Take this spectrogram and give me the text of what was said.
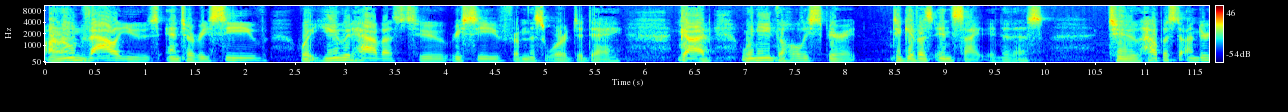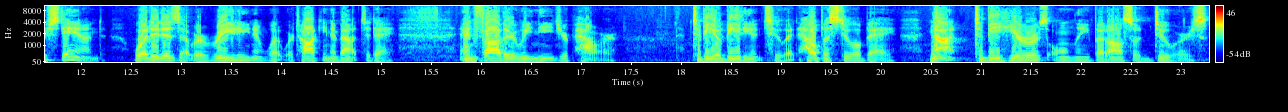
our own values, and to receive what you would have us to receive from this word today. God, we need the Holy Spirit to give us insight into this, to help us to understand what it is that we're reading and what we're talking about today. And Father, we need your power to be obedient to it. Help us to obey, not to be hearers only, but also doers,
